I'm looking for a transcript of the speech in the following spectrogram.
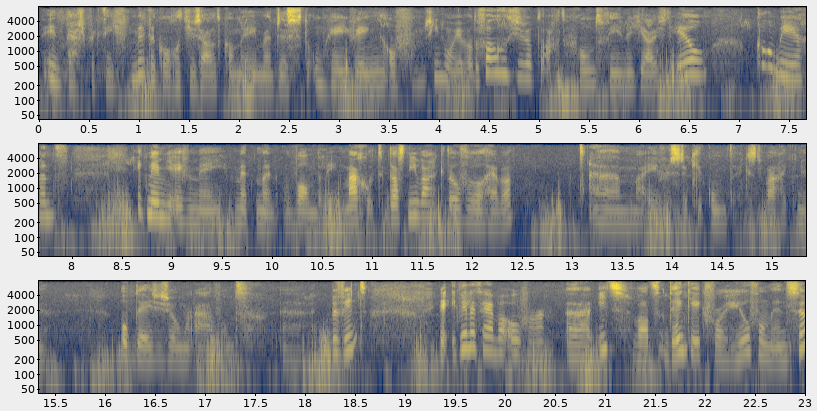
in perspectief met een korreltje zout kan nemen. Dus de omgeving, of misschien hoor je wel de vogeltjes op de achtergrond. Vind je het juist heel kalmerend. Ik neem je even mee met mijn wandeling. Maar goed, dat is niet waar ik het over wil hebben. Uh, maar even een stukje context waar ik nu op deze zomeravond uh, bevind. Nee, ik wil het hebben over uh, iets wat denk ik voor heel veel mensen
